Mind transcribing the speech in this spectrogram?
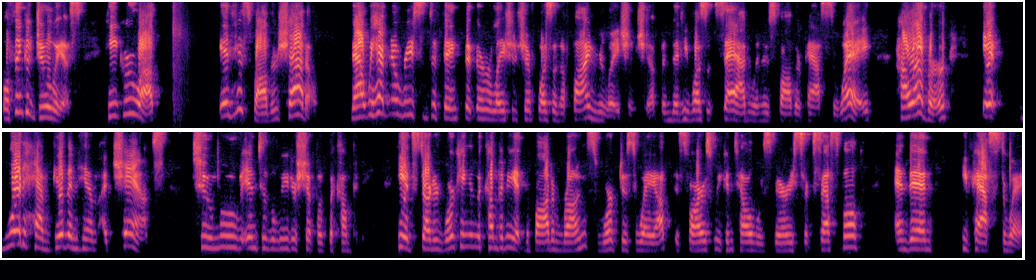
Well, think of Julius. He grew up in his father's shadow. Now, we have no reason to think that their relationship wasn't a fine relationship and that he wasn't sad when his father passed away. However, it would have given him a chance to move into the leadership of the company. He had started working in the company at the bottom rungs, worked his way up, as far as we can tell, was very successful, and then he passed away.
